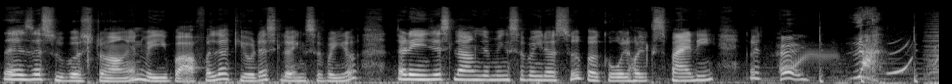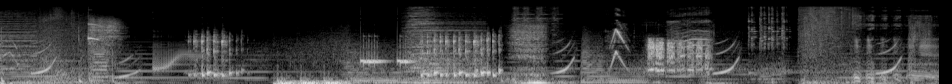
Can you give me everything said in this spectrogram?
there's a super strong and very powerful, the cutest glowing superhero, the dangerous long jumping superhero super cool Hulk Spidey. Good. Hey!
